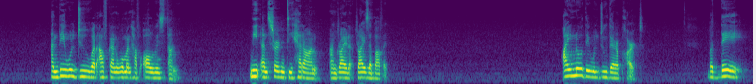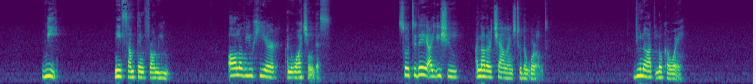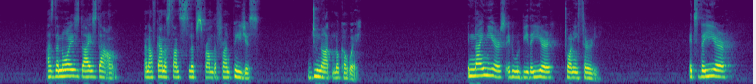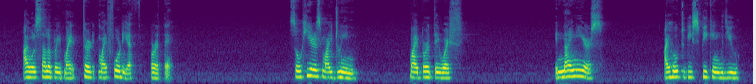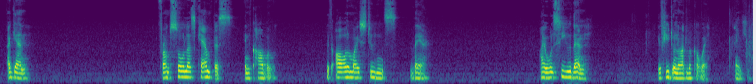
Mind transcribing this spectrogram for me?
and they will do what Afghan women have always done meet uncertainty head on and rise above it. I know they will do their part, but they, we, need something from you. All of you here and watching this. So today I issue another challenge to the world. Do not look away. As the noise dies down and Afghanistan slips from the front pages, do not look away. In nine years, it will be the year 2030. It's the year I will celebrate my, 30, my 40th birthday. So here's my dream, my birthday wish. In nine years, I hope to be speaking with you again from SOLA's campus in Kabul with all my students there. I will see you then if you do not look away. Thank you.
